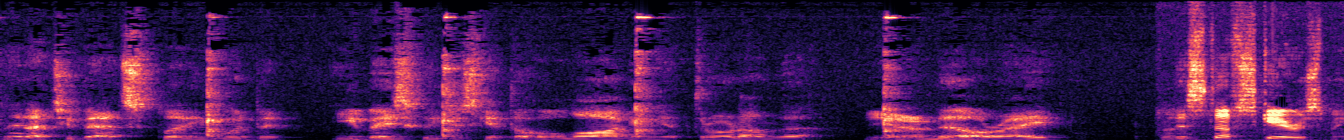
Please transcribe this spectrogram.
They're not too bad splitting wood, but you basically just get the whole log and you throw it on the, on the mill, right? This stuff scares me.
